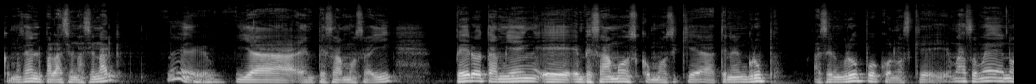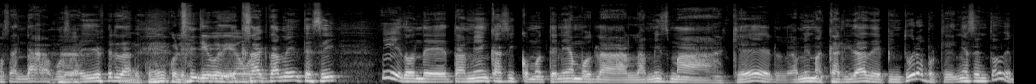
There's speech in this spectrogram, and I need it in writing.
¿cómo se llama? En el Palacio Nacional. Eh, ya empezamos ahí, pero también eh, empezamos como si que a tener un grupo hacer un grupo con los que más o menos andábamos ahí, ¿verdad? Como, un colectivo, digamos. Exactamente, sí. Sí, donde también casi como teníamos la, la, misma, ¿qué? la misma calidad de pintura, porque en ese entonces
